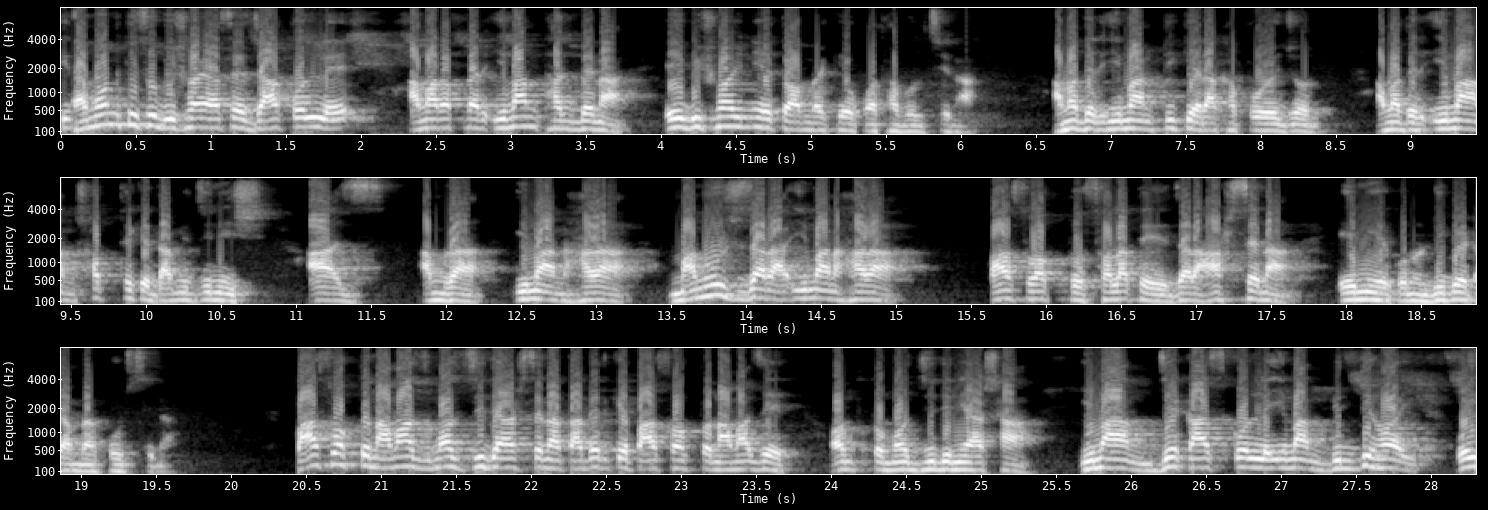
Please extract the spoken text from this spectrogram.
এমন কিছু বিষয় আছে যা করলে আমার আপনার ইমান থাকবে না। এই বিষয় নিয়ে তো আমরা কেউ কথা বলছি না। আমাদের ইমান টিকিয়ে রাখা প্রয়োজন। আমাদের ইমান সব থেকে দামি জিনিস। আজ আমরা ইমান হারা মানুষ যারা ইমান হারা, পাঁচ ওয়াক্ত সলাতে যারা আসছে না, এ নিয়ে কোনো ডিবেট আমরা করছি না। পাঁচ ওয়াক্ত নামাজ মসজিদে আসছে না, তাদেরকে পাঁচ ওয়াক্ত নামাজে অন্তত মসজিদে নিয়ে আসা। ইমান যে কাজ করলে ইমান বৃদ্ধি হয়, ওই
